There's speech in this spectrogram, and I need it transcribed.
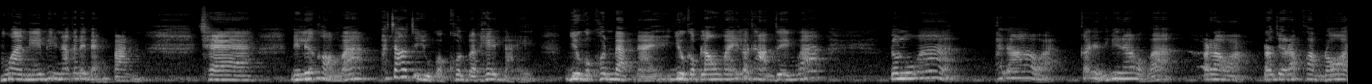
เมื่อวานนี้พี่นักก็ได้แบ่งปัน แชร์ในเรื่องของว่าพระเจ้าจะอยู่กับคนประเภทไหน อยู่กับคนแบบไหน อยู่กับเราไหมเราถามตัวเองว่า เรารู้ว่าพระเจ้าอะ ก็อย่างที่พี่นาบอกว่า เราอะเราจะรับความรอด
